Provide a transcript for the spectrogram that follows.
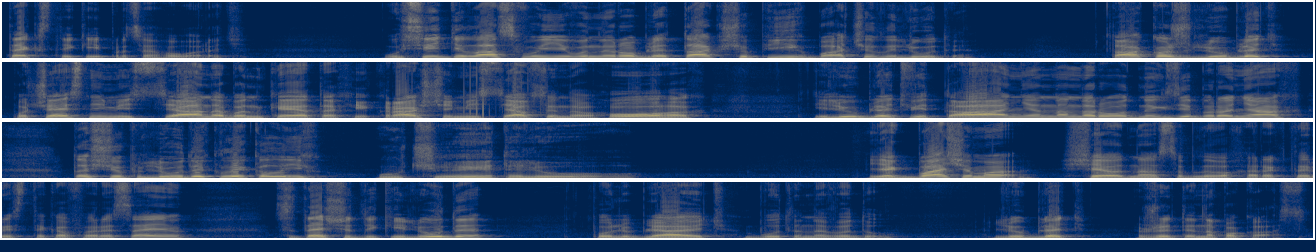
Текст, який про це говорить. Усі діла свої вони роблять так, щоб їх бачили люди. Також люблять почесні місця на банкетах і кращі місця в синагогах, і люблять вітання на народних зібраннях, та щоб люди кликали їх учителю. Як бачимо, ще одна особлива характеристика фарисеїв це те, що такі люди полюбляють бути на виду, люблять жити на показ,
